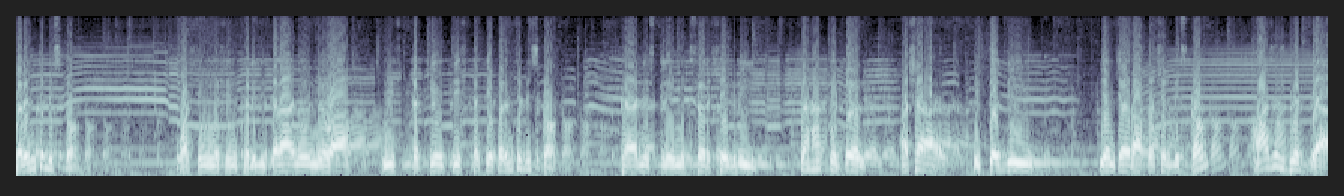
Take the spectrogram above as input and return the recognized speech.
पर्यंत डिस्काउंट वॉशिंग मशीन खरेदी करा आणि मिळवा. वीस टक्के तीस टक्के पर्यंत डिस्काउंट फॅन इस्त्री मिक्सर शेगडी चहा केटल अशा इत्यादी यांच्यावर आकर्षक डिस्काउंट आजच भेट द्या.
